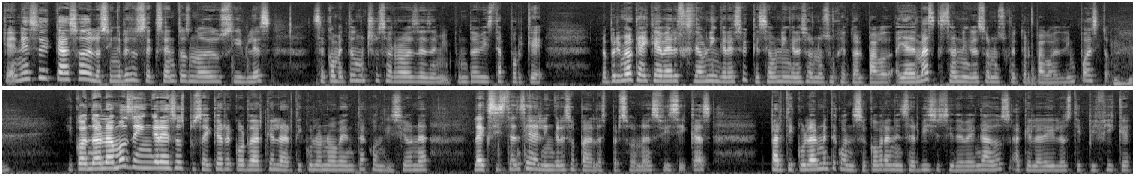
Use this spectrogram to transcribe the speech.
que en ese caso de los ingresos exentos no deducibles se cometen muchos errores desde mi punto de vista porque lo primero que hay que ver es que sea un ingreso y que sea un ingreso no sujeto al pago y además que sea un ingreso no sujeto al pago del impuesto. Y cuando hablamos de ingresos, pues hay que recordar que el artículo 90 condiciona la existencia del ingreso para las personas físicas, particularmente cuando se cobran en servicios y de vengados, a que la ley los tipifique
